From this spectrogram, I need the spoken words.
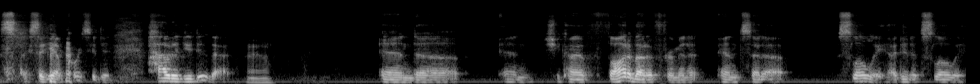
so I said, Yeah, of course you did. How did you do that? Yeah. And, uh, and she kind of thought about it for a minute and said, uh, Slowly. I did it slowly.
